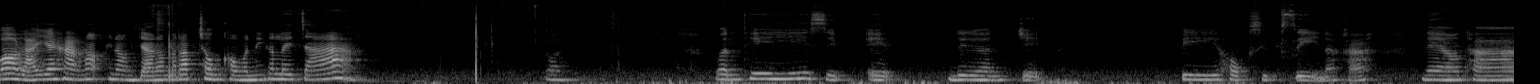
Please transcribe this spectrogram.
ว่าวหลายยายห่างเนาะพี่น้องจ๋าเรามารับชมของวันนี้กันเลยจ้าโอ้ยวันที่ 21 เดือน 7 ปี 64 นะคะ แนวทาง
